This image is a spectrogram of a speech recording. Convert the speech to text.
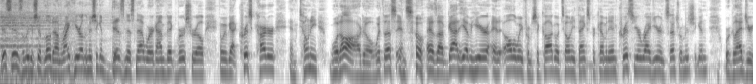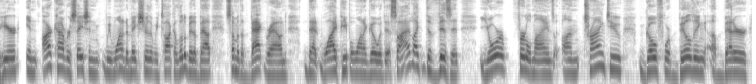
This is the Leadership Lowdown right here on the Michigan Business Network. I'm Vic Verchereau, and we've got Chris Carter and Tony Guadardo with us. And so, as I've got him here and all the way from Chicago, Tony, thanks for coming in. Chris, you're right here in Central Michigan. We're glad you're here. In our conversation, we wanted to make sure that we talk a little bit about some of the background that why people want to go with this. So, I'd like to visit your fertile minds on trying to go for building a better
